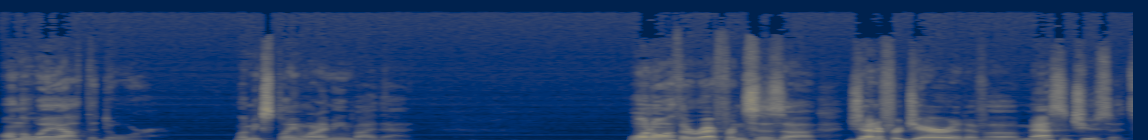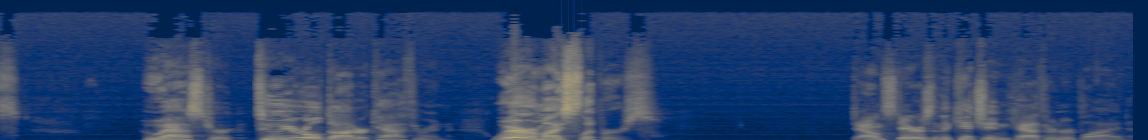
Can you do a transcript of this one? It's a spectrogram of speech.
on the way out the door? Let me explain what I mean by that. One author references uh, Jennifer Jarrett of uh, Massachusetts, who asked her two year old daughter, Catherine, Where are my slippers? Downstairs in the kitchen, Catherine replied.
